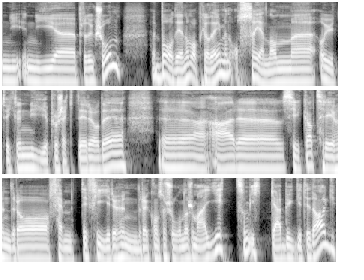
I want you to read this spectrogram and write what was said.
ny, ny produksjon, både gjennom oppgradering, men også gjennom å utvikle nye prosjekter prosjekter. og Det eh, er eh, ca. 350-400 konsesjoner som er gitt, som ikke er bygget i dag.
